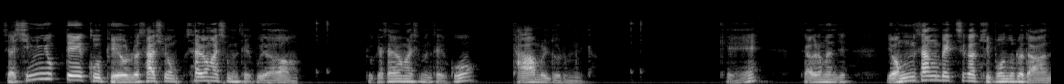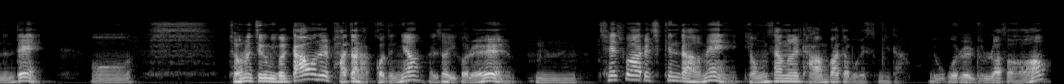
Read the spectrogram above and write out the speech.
자, 16대 9 배열로 사용, 사용하시면 되고요. 이렇게 사용하시면 되고 다음을 누릅니다. 이렇게 자 그러면 이제 영상 배치가 기본으로 나왔는데 어, 저는 지금 이걸 다운을 받아 놨거든요. 그래서 이거를 음, 최소화를 시킨 다음에 영상을 다운 받아 보겠습니다. 요거를 눌러서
